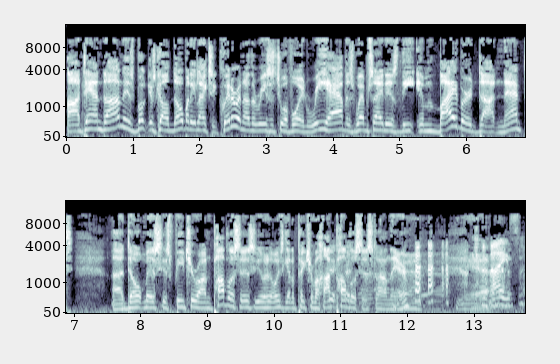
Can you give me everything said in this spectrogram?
Uh, Dan Dunn, his book is called Nobody Likes a Quitter and Other Reasons to Avoid Rehab. His website is theimbiber.net. Uh, don't miss his feature on publicists. You always get a picture of a hot publicist on there. Nice.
